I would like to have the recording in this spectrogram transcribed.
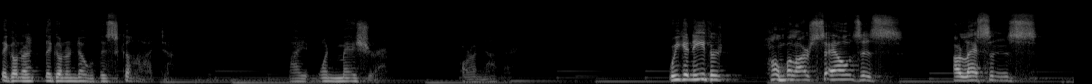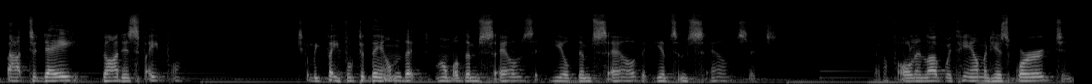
They're going to, they're going to know this God by one measure or another. We can either humble ourselves as our lessons about today, God is faithful. He's going to be faithful to them that humble themselves, that yield themselves, that gives themselves, that'll fall in love with Him and His Word. And,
